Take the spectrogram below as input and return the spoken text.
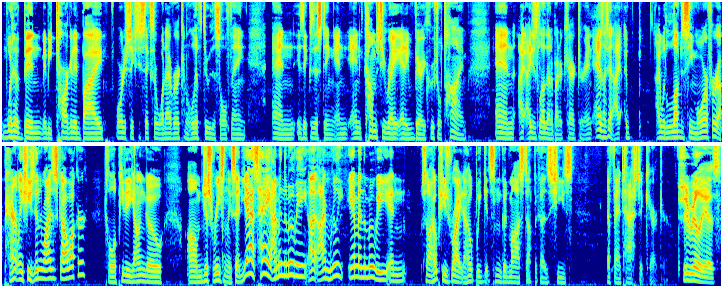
would have been maybe targeted by Order 66 or whatever, kind of lived through this whole thing and is existing and, and comes to Rey at a very crucial time. And I, I just love that about her character. And as I said, I, I I would love to see more of her. Apparently, she's in The Rise of Skywalker. Lupita Nyong'o um, just recently said, "Yes, hey, I'm in the movie. I, I'm really am in the movie," and so I hope she's right. I hope we get some good Maz stuff because she's a fantastic character. She really is.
